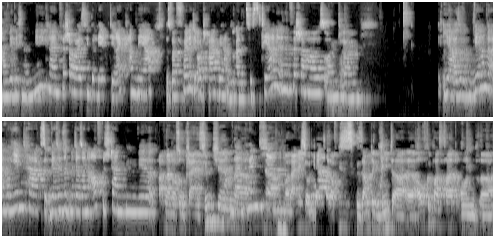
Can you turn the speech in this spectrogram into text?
haben wirklich in einem mini kleinen Fischerhäuschen gelebt, direkt am Meer. Es war völlig autark. Wir hatten sogar eine Zisterne in dem Fischerhaus und ähm, Ja, also wir haben da einfach jeden Tag, so- wir, sind mit der Sonne aufgestanden, wir Hatten dann noch so ein kleines Hündchen, ein äh, Hündchen. Ja, weil eigentlich so die ganze Zeit auf dieses gesamte Gebiet da äh, aufgepasst hat und äh,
